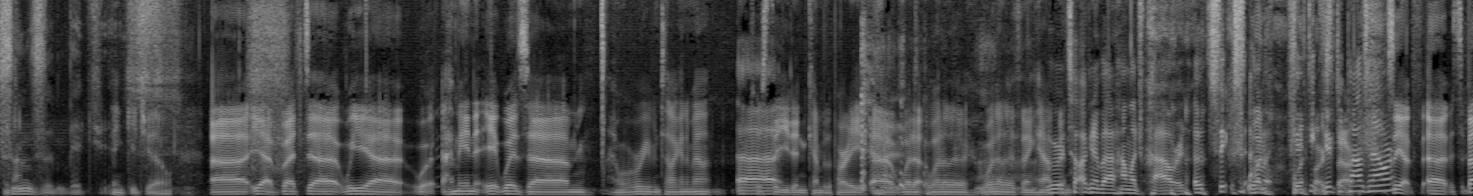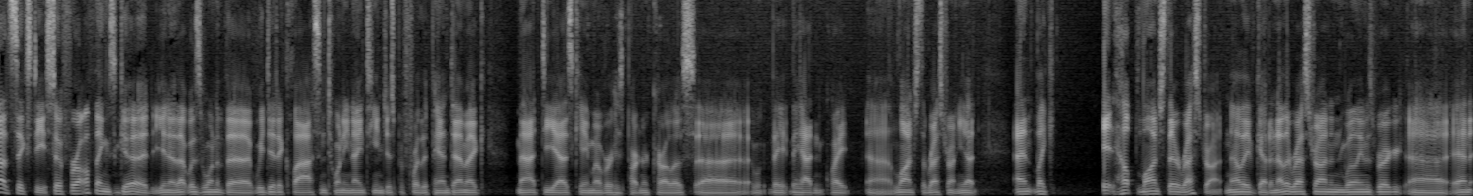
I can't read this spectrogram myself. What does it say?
Sons of bitches. Thank you, Joe. Uh, yeah, but uh, we, uh, w- I mean, it was, um, what were we even talking about? Just that you didn't come to the party. Uh, what, what other, what other thing happened? We were talking about how much power. Oh, six, how much- 50, 50 pounds an hour? So yeah, uh, it's about sixty. So for all things good, you know, that was one of the. We did a class in 2019 just before the pandemic. Matt Diaz came over. His partner Carlos. Uh, they they hadn't quite uh, launched the restaurant yet, and like it helped launch their restaurant. Now they've got another restaurant in Williamsburg, uh, and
